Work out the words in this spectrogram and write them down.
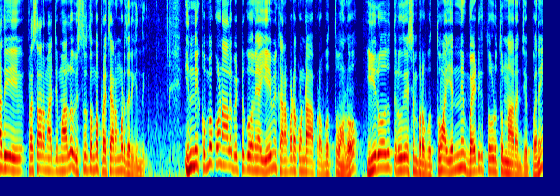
అది ప్రసార మాధ్యమాల్లో విస్తృతంగా ప్రచారం కూడా జరిగింది. ఇన్ని కుంభకోణాలు పెట్టుకొని ఏమి ఏమీ కనపడకుండా ఆ ప్రభుత్వంలో ఈరోజు తెలుగుదేశం ప్రభుత్వం అవన్నీ బయటికి తోడుతున్నారని చెప్పని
